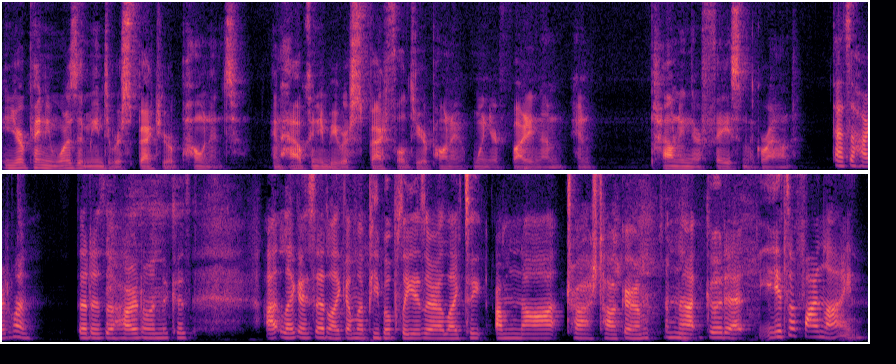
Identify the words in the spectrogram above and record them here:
In your opinion, what does it mean to respect your opponent And how can you be respectful to your opponent when you're fighting them and pounding their face in the ground? That's a hard one. That is a hard one because, I, like I said, like I'm a people pleaser. I like to. I'm not trash talker. I'm, I'm not good at. It's a fine line,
